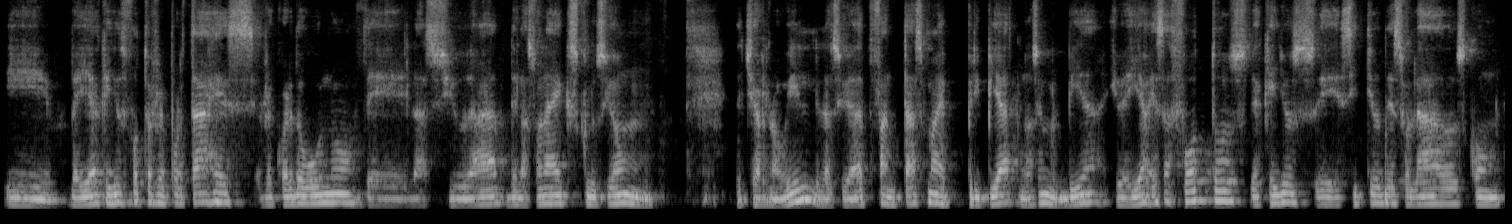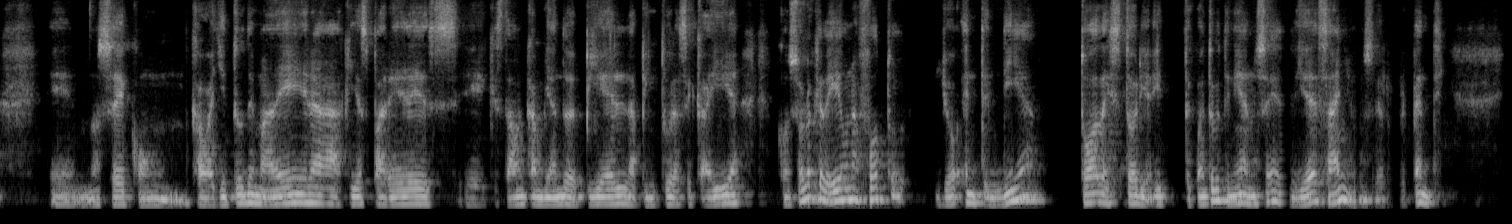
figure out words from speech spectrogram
y veía aquellos fotoreportajes. Recuerdo uno de la ciudad, de la zona de exclusión de Chernobyl, de la ciudad fantasma de Pripyat, no se me olvida, y veía esas fotos de aquellos eh, sitios desolados con, eh, no sé, con caballitos de madera, aquellas paredes eh, que estaban cambiando de piel, la pintura se caía. Con solo que veía una foto, yo entendía toda la historia y te cuento que tenía, no sé, 10 años de repente.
